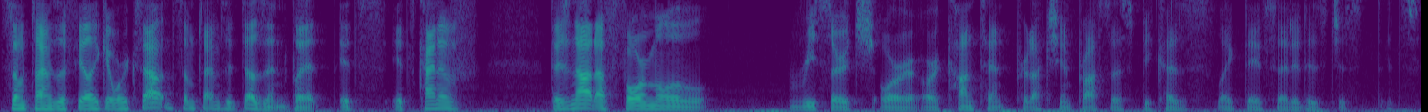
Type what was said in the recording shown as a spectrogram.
sometimes I feel like it works out, and sometimes it doesn't. But it's it's kind of there's not a formal research or or content production process because, like Dave said, it is just it's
